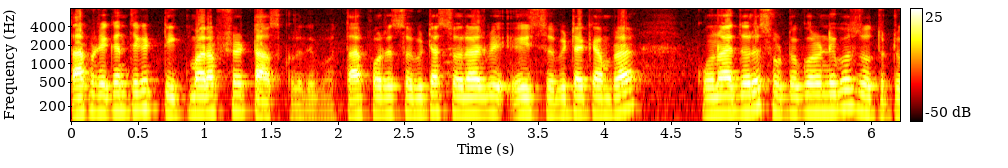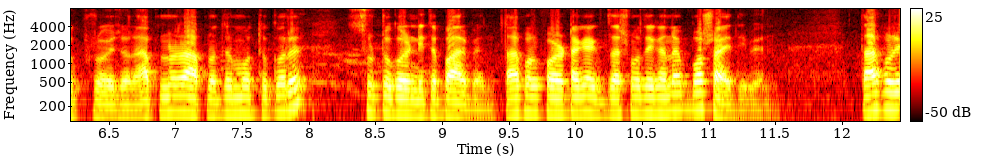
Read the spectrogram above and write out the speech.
তারপর এখান থেকে টিকমার অপশনে টাচ করে দেবো। তারপরে ছবিটা চলে আসবে। এই ছবিটাকে আমরা কোনায় ধরে ছোটো করে নিব যতটুকু প্রয়োজন। আপনারা আপনাদের মতো করে ছোটো করে নিতে পারবেন। তারপর ফটোটাকে একজাস্ট মতো এখানে বসায় দিবেন। তারপরে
